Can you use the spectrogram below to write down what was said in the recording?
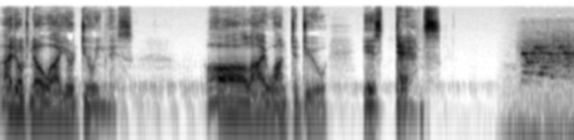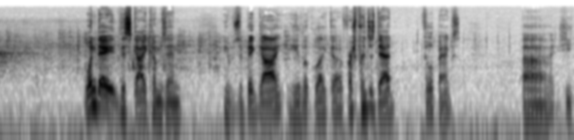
I don't know why you're doing this. All I want to do is dance. One day, this guy comes in. He was a big guy. He looked like uh, Fresh Prince's dad, Philip Banks. Uh, he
